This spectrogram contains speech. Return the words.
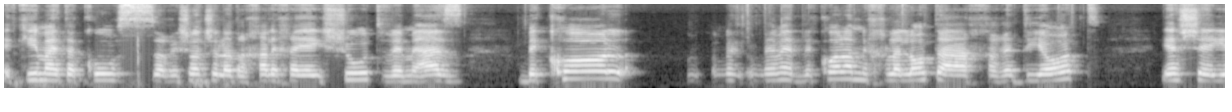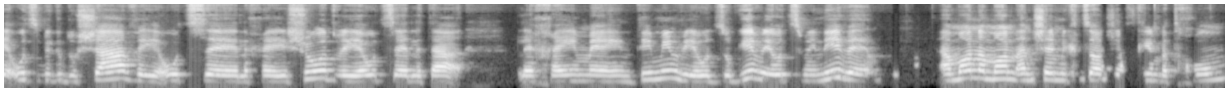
הקימה את הקורס הראשון של הדרכה לחיי אישות ומאז בכל, באמת בכל המכללות החרדיות יש ייעוץ בקדושה וייעוץ לחיי אישות וייעוץ לת... לחיים אינטימיים וייעוץ זוגי וייעוץ מיני והמון המון אנשי מקצוע שעוסקים בתחום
